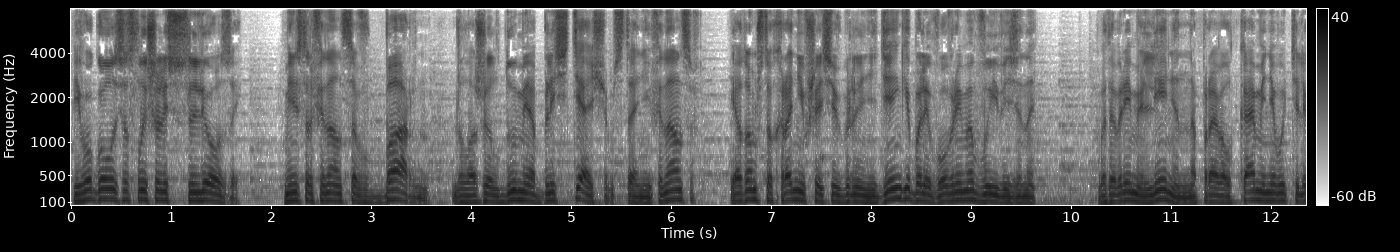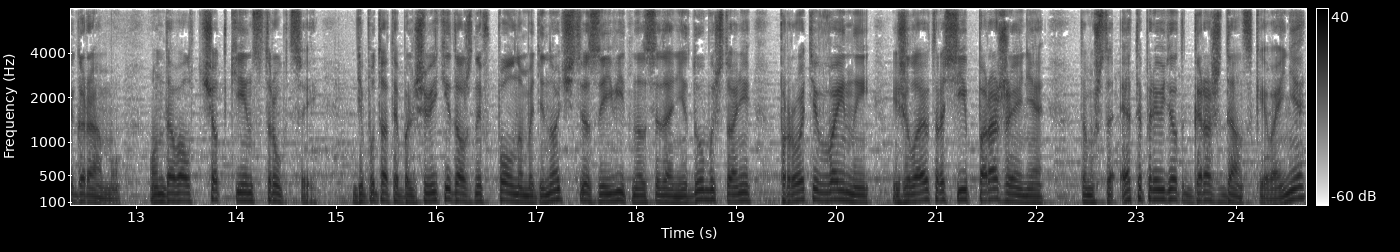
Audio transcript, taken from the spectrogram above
В его голосе слышались слезы. Министр финансов Барн доложил Думе о блестящем состоянии финансов и о том, что хранившиеся в Берлине деньги были вовремя вывезены. В это время Ленин направил Каменеву телеграмму. Он давал четкие инструкции – депутаты-большевики должны в полном одиночестве заявить на заседании Думы, что они против войны и желают России поражения, потому что это приведет к гражданской войне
